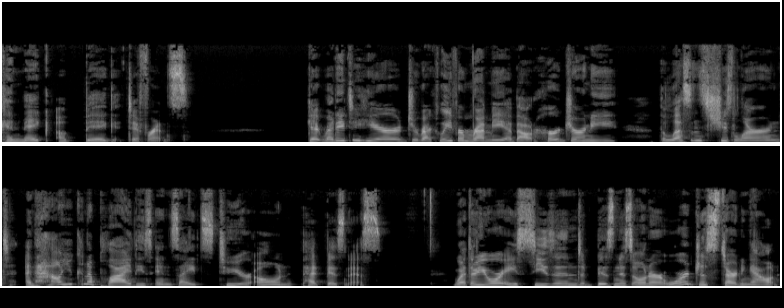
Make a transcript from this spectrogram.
can make a big difference. Get ready to hear directly from Remy about her journey, the lessons she's learned, and how you can apply these insights to your own pet business. Whether you're a seasoned business owner or just starting out,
